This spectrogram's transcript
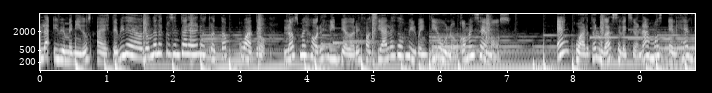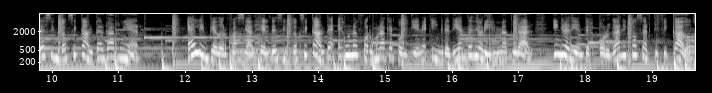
Hola y bienvenidos a este video donde les presentaré nuestro top 4, los mejores limpiadores faciales 2021. Comencemos. En cuarto lugar seleccionamos el gel desintoxicante Garnier. El limpiador facial gel desintoxicante es una fórmula que contiene ingredientes de origen natural, ingredientes orgánicos certificados.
